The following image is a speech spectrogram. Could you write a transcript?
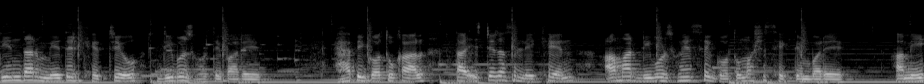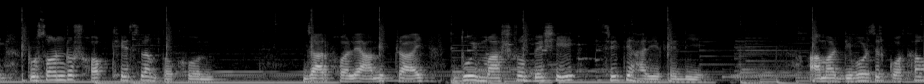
দিনদার মেয়েদের ক্ষেত্রেও ডিভোর্স হতে পারে। হ্যাপি গতকাল তার স্ট্যাটাসে লেখেন, আমার ডিভোর্স হয়েছে গত মাসে সেপ্টেম্বরে। আমি প্রচণ্ড শখ খেয়েছিলাম তখন, যার ফলে আমি প্রায় দুই মাসেরও বেশি স্মৃতি হারিয়ে ফেলি। আমার ডিভোর্সের কথাও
